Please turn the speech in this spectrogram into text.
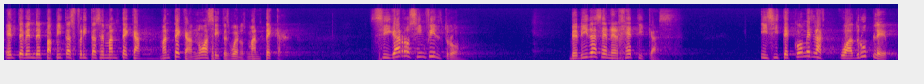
Él te vende papitas fritas en manteca. Manteca, no aceites buenos, manteca. Cigarros sin filtro. Bebidas energéticas. Y si te comes la cuádruple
